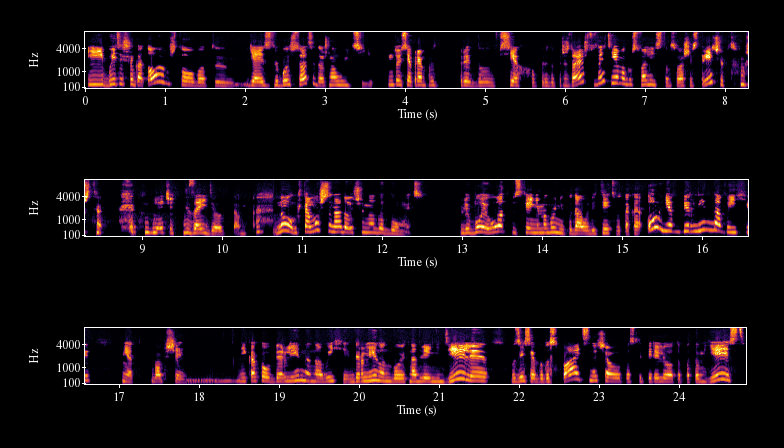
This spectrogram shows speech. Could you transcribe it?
И быть еще готовым, что вот э, я из любой ситуации должна уйти. Ну, то есть я прям пред, всех предупреждаю, что, знаете, я могу свалить там с вашей встречи, потому что меня чуть не зайдет там. Ну, к тому, что надо очень много думать любой отпуск, я не могу никуда улететь вот такая, о, я в Берлин на выхе. Нет, вообще никакого Берлина на выхе. Берлин, он будет на две недели. Вот здесь я буду спать сначала после перелета, потом есть.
